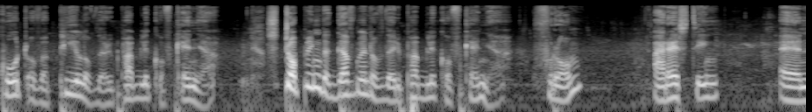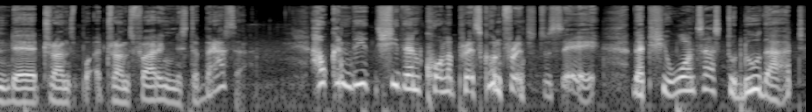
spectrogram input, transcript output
Court of Appeal of the Republic of Kenya stopping the government of the Republic of Kenya from arresting and uh, trans transferring Mr. Barasa. How can they, she then call a press conference to say that she wants us to do that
